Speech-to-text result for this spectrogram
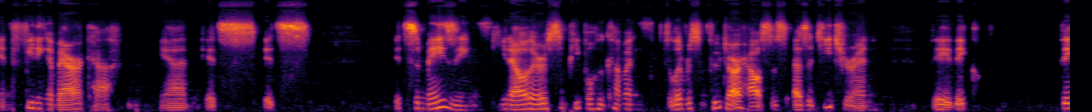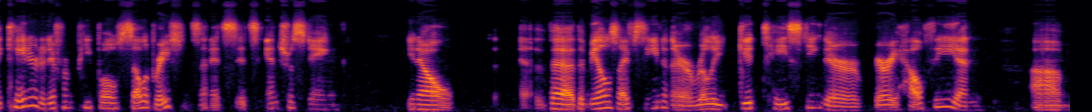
in Feeding America. And it's, it's, it's amazing. You know, there's some people who come and deliver some food to our house as, as a teacher and they, they, they cater to different people's celebrations and it's, it's interesting, you know, the the meals I've seen and they're really good tasting. They're very healthy and um,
